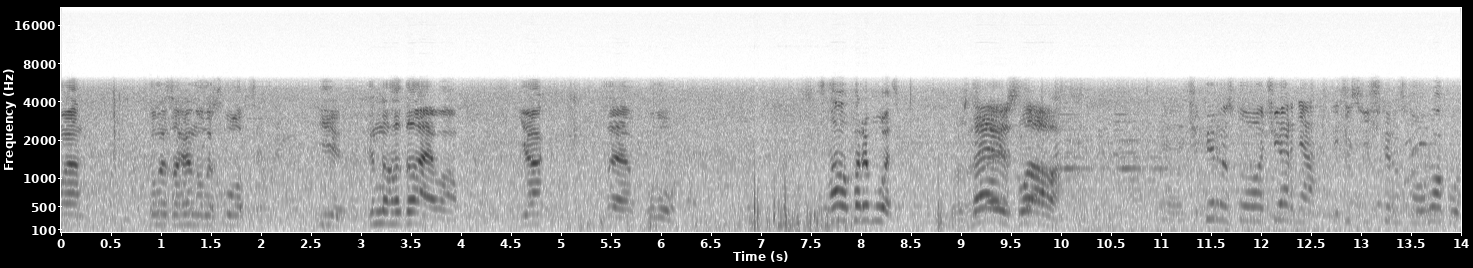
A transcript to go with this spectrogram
момент, коли загинули хлопці. І він нагадає вам, як це було. Слава перемозі! Ждаю слава! 14 червня 2014 року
